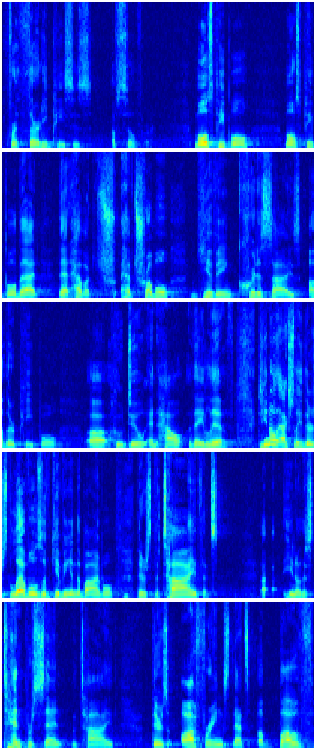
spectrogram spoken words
for 30 pieces of silver. Most people most people that, that have, a tr- have trouble giving criticize other people uh, who do and how they live. Do you know actually there's levels of giving in the Bible? There's the tithe, that's, uh, you know, there's 10%, the tithe. There's offerings, that's above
